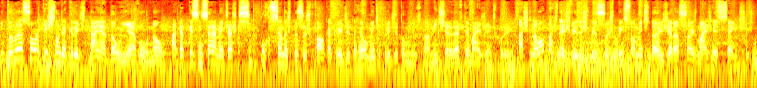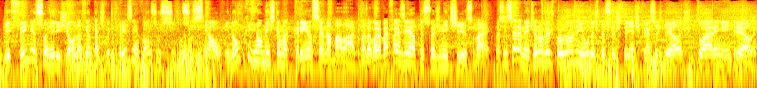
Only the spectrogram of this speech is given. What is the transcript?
Então não é só uma questão de acreditar em Adão e Eva ou não. Até porque, sinceramente, eu acho que 5% das pessoas que falam que acreditam realmente acreditam nisso. Não, mentira, deve ter mais gente por aí. Acho que na maior parte das vezes as pessoas, principalmente das gerações mais recentes, defendem a sua religião na tentativa de preservar o seu ciclo social. E não porque realmente tem uma crença inabalável. Mas agora vai fazer a pessoa admitir isso, vai. Mas sinceramente, eu não vejo problema nenhum das pessoas terem as crenças delas, atuarem entre elas.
